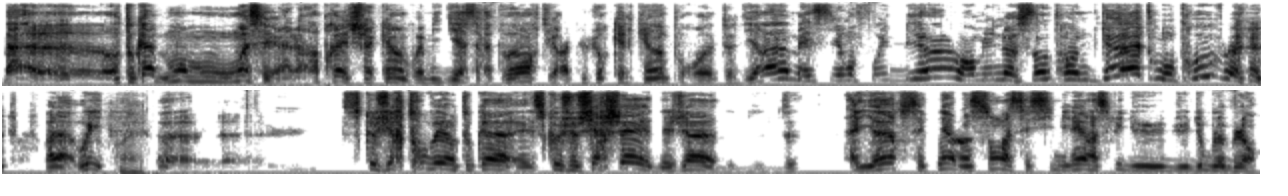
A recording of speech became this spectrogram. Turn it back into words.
Bah, euh, en tout cas, moi, moi c'est. Alors après, chacun voit midi à sa porte. Il y aura toujours quelqu'un pour euh, te dire ah, mais si on fouille bien, en 1934, on trouve. voilà, oui. Ouais. Euh, ce que j'ai retrouvé, en tout cas, et ce que je cherchais déjà de- de- ailleurs, c'était un son assez similaire à celui du, du double blanc.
